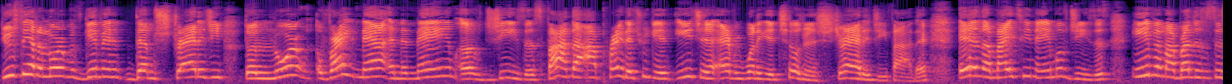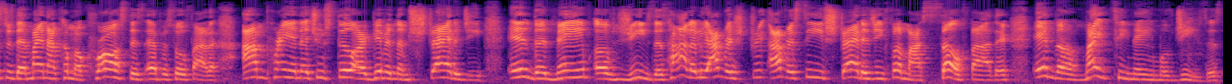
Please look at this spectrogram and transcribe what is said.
You see how the Lord was giving them strategy? The Lord, right now, in the name of Jesus, Father, I pray that you give each and every one of your children strategy, Father. In the mighty name of Jesus, even my brothers and sisters that might not come across this episode, Father, I'm praying that you still are giving them strategy in the name of Jesus. Hallelujah. I, restri- I receive strategy for myself, Father, in the mighty name of Jesus.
